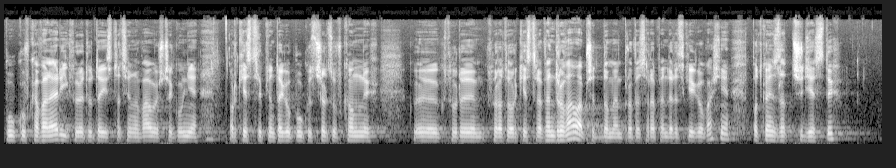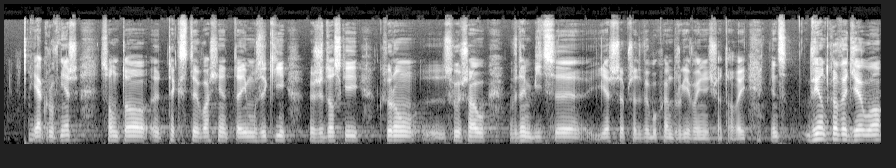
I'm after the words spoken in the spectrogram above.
pułków kawalerii, które tutaj stacjonowały, szczególnie orkiestry 5 Pułku Strzelców Konnych, y, który, która to orkiestra wędrowała przed domem profesora Pendereckiego właśnie pod koniec lat 30 jak również są to y, teksty właśnie tej muzyki żydowskiej, którą y, słyszał w Dębicy jeszcze przed wybuchem II wojny światowej. Więc wyjątkowe dzieło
